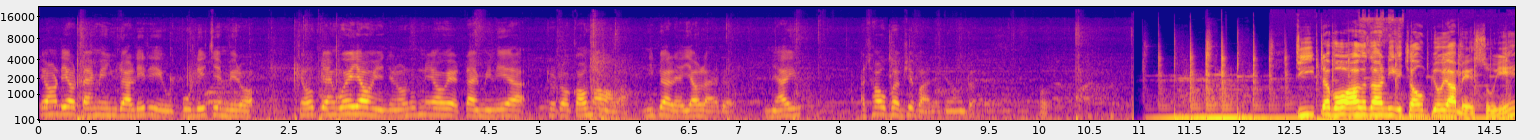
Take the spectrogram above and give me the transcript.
တယောက်တစ်ယောက်တိုင်ပင်ယူတာလေးတွေကိုပို့လေးကျင့်ပြီးတော့ကျွန်တော်ပြိုင်ပွဲရောက်ရင်ကျွန်တော်တို့နှစ်ယောက်ရဲ့တိုင်ပင်လေးကတော်တော်ကောင်းသွားမှာပါနီးပြလည်းရောက်လာတဲ့အတွက်အများကြီးအထောက်အပံ့ဖြစ်ပါတယ်ကျွန်တော်တို့အတွက် ဒီတက်ဘောအားကစားနည်းအကြောင်းပြောရမယ်ဆိုရင်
